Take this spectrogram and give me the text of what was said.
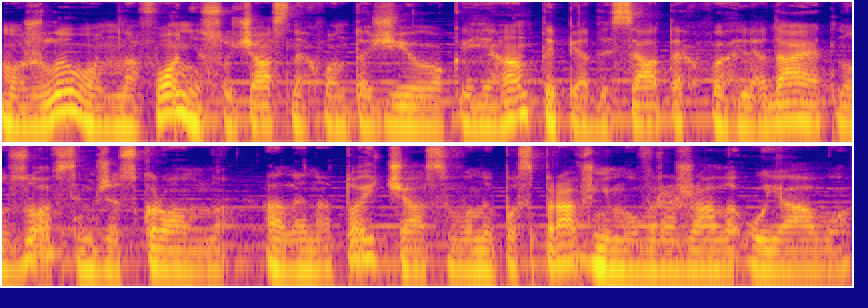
Можливо, на фоні сучасних вантажівок гіганти 50-х виглядають ну зовсім же скромно, але на той час вони по-справжньому вражали уяву.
